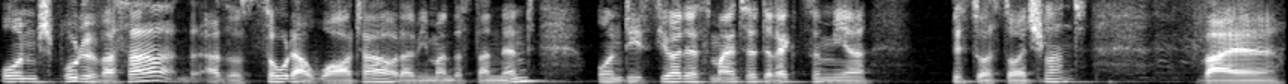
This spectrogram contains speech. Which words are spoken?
und Sprudelwasser, also Soda Water oder wie man das dann nennt. Und die Stewardess meinte direkt zu mir, bist du aus Deutschland? Weil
